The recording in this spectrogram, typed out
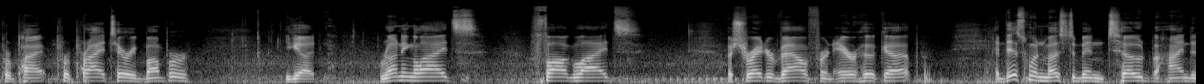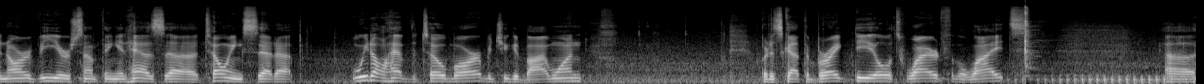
propri proprietary bumper. You got running lights, fog lights, a Schrader valve for an air hookup. And this one must have been towed behind an RV or something. It has uh, towing set up. We don't have the tow bar, but you could buy one but it's got the brake deal it's wired for the lights. Uh,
